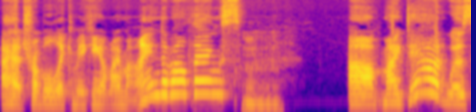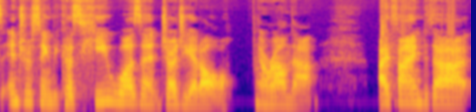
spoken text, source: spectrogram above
I had trouble like making up my mind about things. Mm-hmm. Um, my dad was interesting because he wasn't judgy at all around that. I find that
